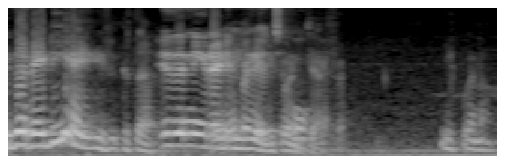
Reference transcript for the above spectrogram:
இது ரெடி ஆகி இருக்குதா இது நீங்க ready எல்லாம் பண்ணி வச்சு. இப்போ நான்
